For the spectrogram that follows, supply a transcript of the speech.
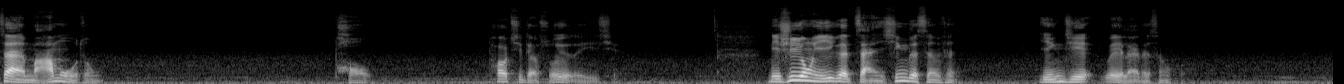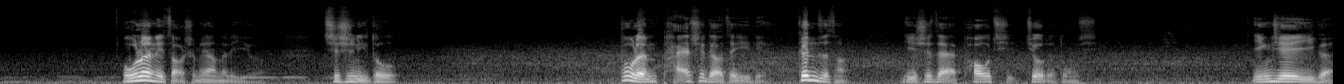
在麻木中抛，抛弃掉所有的一切。你是用一个崭新的身份迎接未来的生活。无论你找什么样的理由，其实你都不能排斥掉这一点。根子上，你是在抛弃旧的东西，迎接一个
